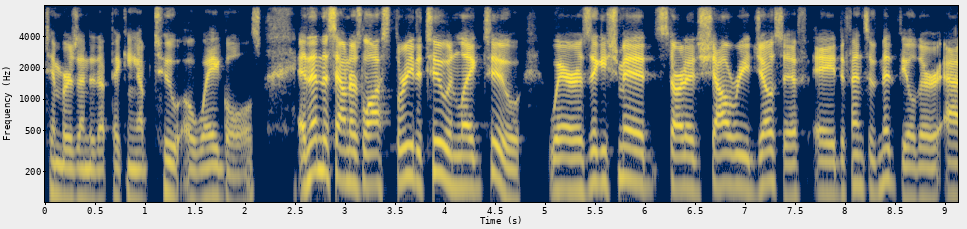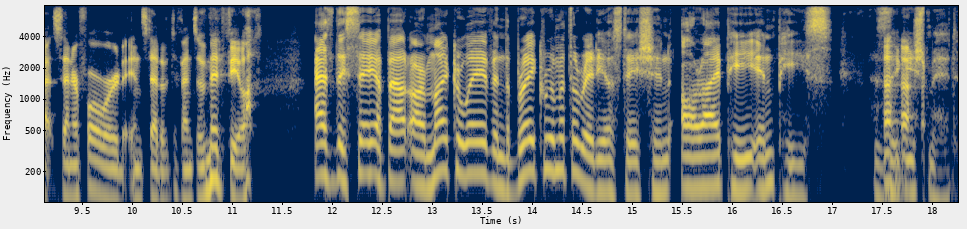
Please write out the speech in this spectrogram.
Timbers ended up picking up two away goals, and then the Sounders lost three to two in Leg Two, where Sigi Schmid started Shalrie Joseph, a defensive midfielder, at center forward instead of defensive midfield. As they say about our microwave in the break room at the radio station, R.I.P. in peace, Sigi Schmid.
